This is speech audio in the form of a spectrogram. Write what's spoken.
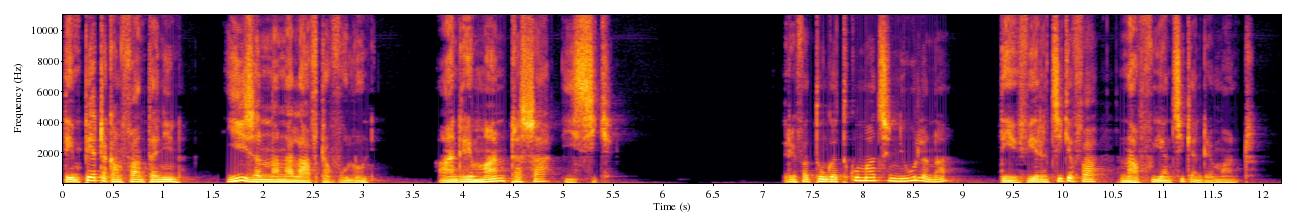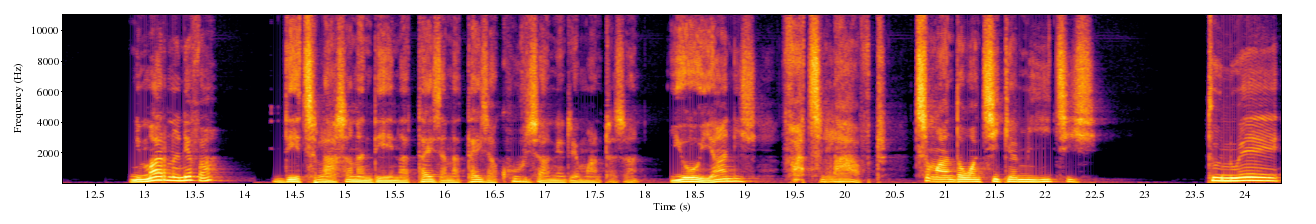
dia mipetraka ny fanontaniana, iza no nanalavitra voalohany, Andriamanitra sa isika? Rehefa tonga tokoa mantsy ny olana dia heverintsika fa nafoy antsika Andriamanitra. Ny marina anefa dia tsy lasa nandeha na taiza na taiza akory izany Andriamanitra izany. Eo ihany izy fa tsy lavitra, tsy mandao antsika mihitsy izy. Toy ny hoe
